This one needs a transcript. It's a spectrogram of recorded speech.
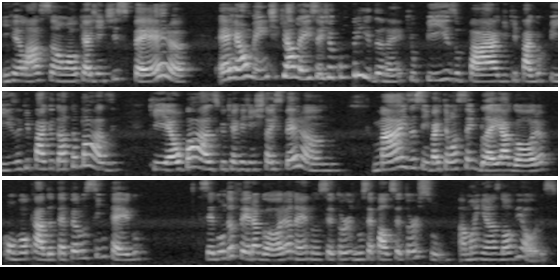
em relação ao que a gente espera é realmente que a lei seja cumprida, né? Que o piso pague, que pague o piso, que pague o database, que é o básico, que é que a gente está esperando. Mas, assim, vai ter uma assembleia agora, convocada até pelo Sintego, segunda-feira agora, né, no setor, no CEPAL do Setor Sul, amanhã às 9 horas.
